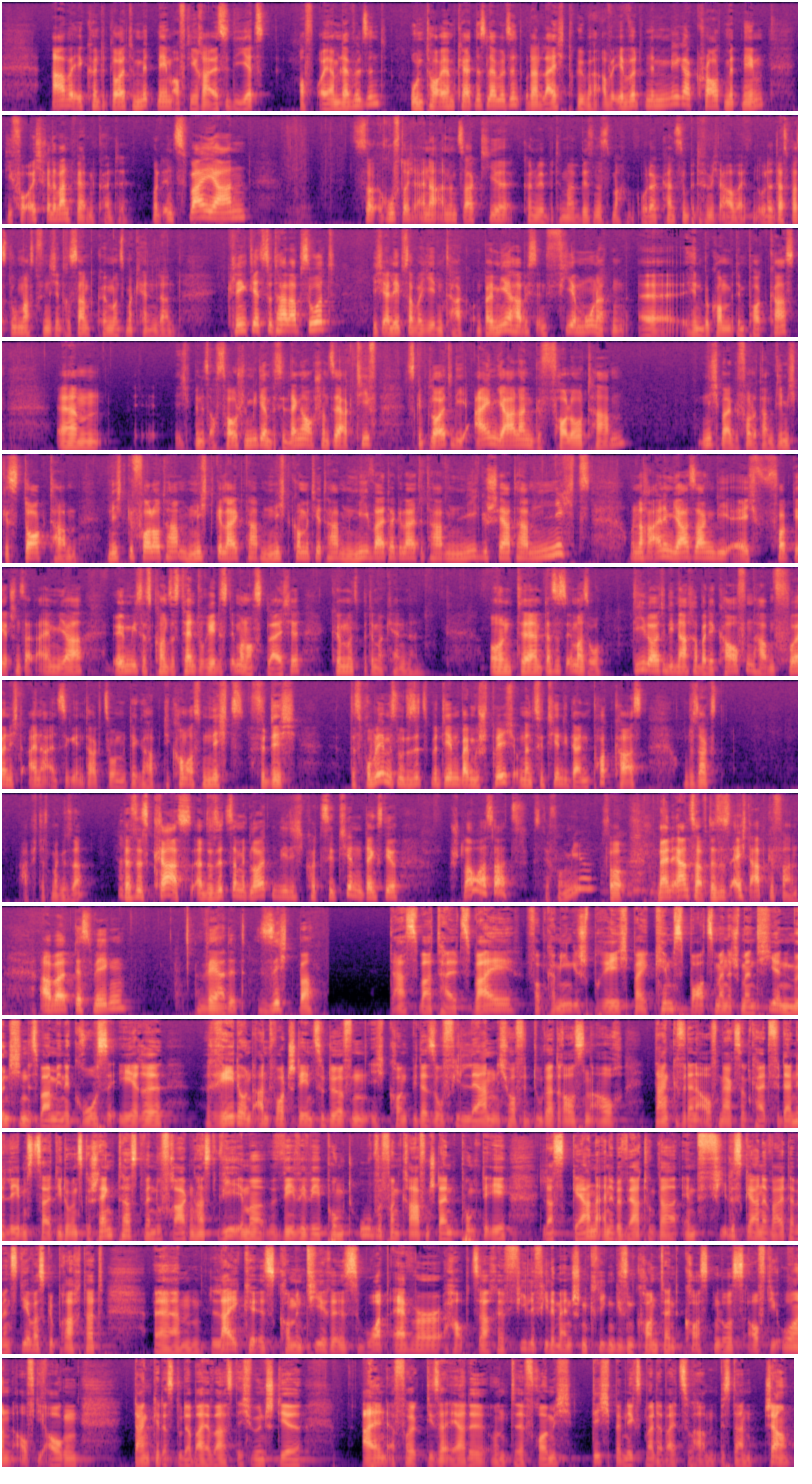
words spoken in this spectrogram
aber ihr könntet Leute mitnehmen auf die Reise, die jetzt auf eurem Level sind, unter eurem Kenntnislevel sind oder leicht drüber. Aber ihr würdet eine mega Crowd mitnehmen, die für euch relevant werden könnte. Und in zwei Jahren so, ruft euch einer an und sagt, hier können wir bitte mal Business machen oder kannst du bitte für mich arbeiten oder das, was du machst, finde ich interessant, können wir uns mal kennenlernen. Klingt jetzt total absurd, ich erlebe es aber jeden Tag. Und bei mir habe ich es in vier Monaten äh, hinbekommen mit dem Podcast. Ähm, ich bin jetzt auf Social Media ein bisschen länger auch schon sehr aktiv. Es gibt Leute, die ein Jahr lang gefollowt haben, nicht mal gefollowt haben, die mich gestalkt haben, nicht gefollowt haben, nicht geliked haben, nicht kommentiert haben, nie weitergeleitet haben, nie geshared haben, nichts. Und nach einem Jahr sagen die, ey, ich folge dir jetzt schon seit einem Jahr, irgendwie ist das konsistent, du redest immer noch das Gleiche, können wir uns bitte mal kennenlernen. Und äh, das ist immer so. Die Leute, die nachher bei dir kaufen, haben vorher nicht eine einzige Interaktion mit dir gehabt. Die kommen aus dem Nichts für dich. Das Problem ist nur, du sitzt mit denen beim Gespräch und dann zitieren die deinen Podcast und du sagst, habe ich das mal gesagt? Das ist krass. Also du sitzt da mit Leuten, die dich zitieren und denkst dir, Schlauer Satz. Ist der von mir? So. Nein, ernsthaft, das ist echt abgefahren. Aber deswegen werdet sichtbar. Das war Teil 2 vom Kamingespräch bei Kim Sports Management hier in München. Es war mir eine große Ehre, Rede und Antwort stehen zu dürfen. Ich konnte wieder so viel lernen. Ich hoffe, du da draußen auch. Danke für deine Aufmerksamkeit, für deine Lebenszeit, die du uns geschenkt hast. Wenn du Fragen hast, wie immer www.uwe Lass gerne eine Bewertung da. Empfehle es gerne weiter, wenn es dir was gebracht hat. Ähm, like es, kommentiere es, whatever. Hauptsache, viele, viele Menschen kriegen diesen Content kostenlos auf die Ohren, auf die Augen. Danke, dass du dabei warst. Ich wünsche dir allen Erfolg dieser Erde und äh, freue mich, dich beim nächsten Mal dabei zu haben. Bis dann. Ciao.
